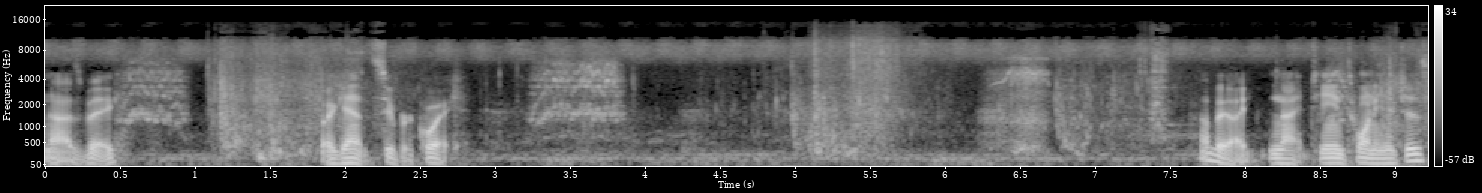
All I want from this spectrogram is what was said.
Not as big. But again, super quick. I'll be like 19, 20 inches.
